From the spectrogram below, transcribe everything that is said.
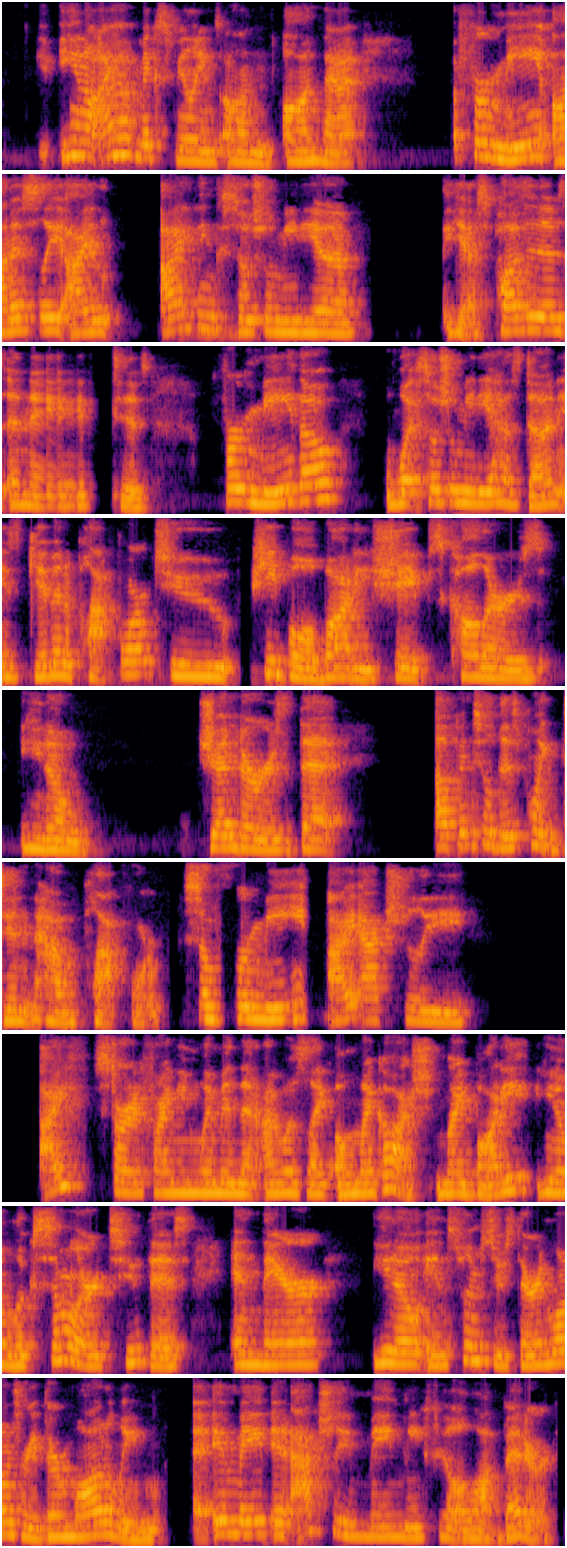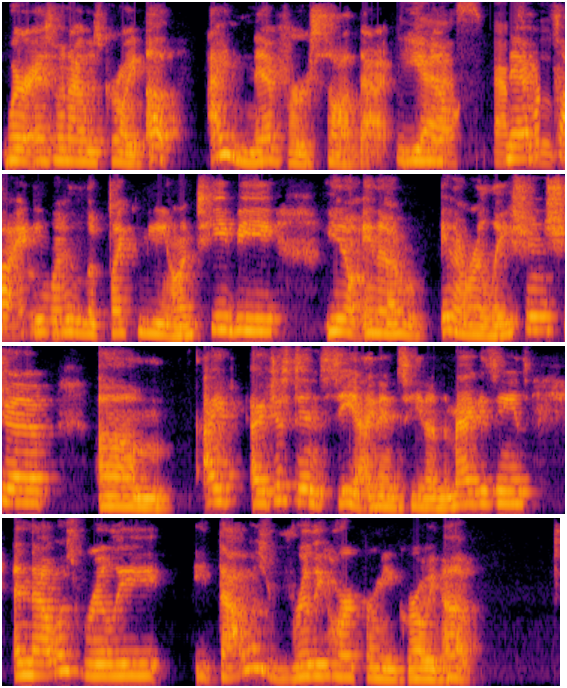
you know, I have mixed feelings on on that. For me, honestly, I I think social media, yes, positives and negatives. For me, though, what social media has done is given a platform to people, body shapes, colors, you know, genders that up until this point didn't have a platform. So for me, I actually I started finding women that I was like, oh my gosh, my body, you know, looks similar to this. And they're, you know, in swimsuits, they're in lingerie, they're modeling. It made, it actually made me feel a lot better. Whereas when I was growing up, I never saw that. You yes, know, absolutely. never saw anyone who looked like me on TV. You know, in a in a relationship. Um, I I just didn't see it. I didn't see it in the magazines, and that was really that was really hard for me growing up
